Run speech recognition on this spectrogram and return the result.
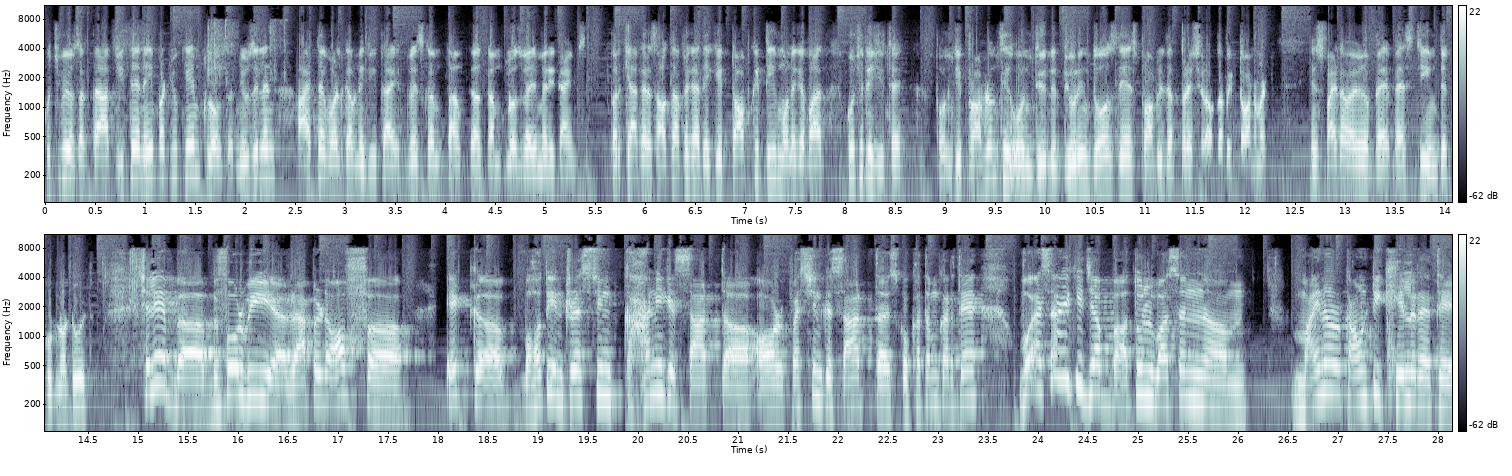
कुछ भी हो सकता है। आप जीते नहीं but you came close New Zealand आज तक वर्ल्ड कप नहीं जीता it come come close very many times पर क्या करें साउथ अफ्रीका देखिए टॉप की टीम होने के बाद कुछ नहीं जीते। तो उनकी प्रॉब्लम थी during those days probably the pressure of the big tournament in spite of best team they could not do it चलिए before we wrap it off एक बहुत ही इंटरेस्टिंग कहानी के साथ और क्वेश्चन के साथ इसको खत्म करते हैं। वो ऐसा है कि जब अतुल वासन माइनर काउंटी खेल रहे थे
